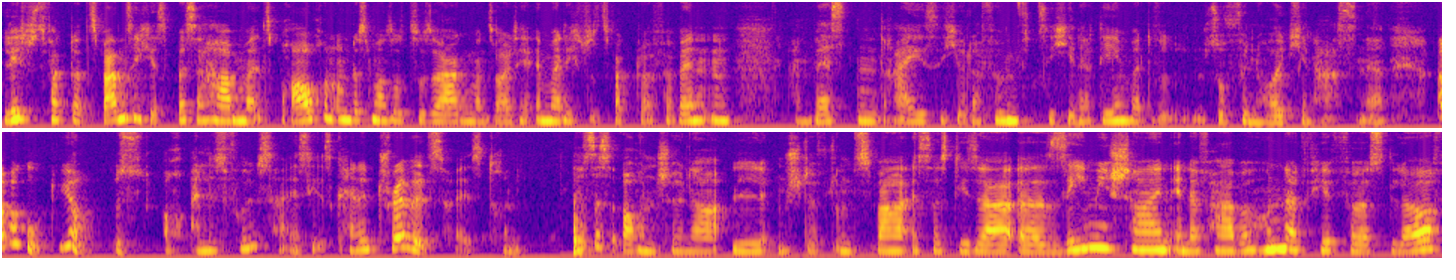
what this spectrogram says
Lichtschutzfaktor 20 ist besser haben als brauchen, um das mal so zu sagen. Man sollte ja immer Lichtschutzfaktor verwenden. Am besten 30 oder 50, je nachdem, was du so für ein Häutchen hast. Ne? Aber gut, ja, ist auch alles Full Size. Hier ist keine Travel Size drin. Das ist auch ein schöner Lippenstift. Und zwar ist das dieser äh, Semi-Shine in der Farbe 104 First Love,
